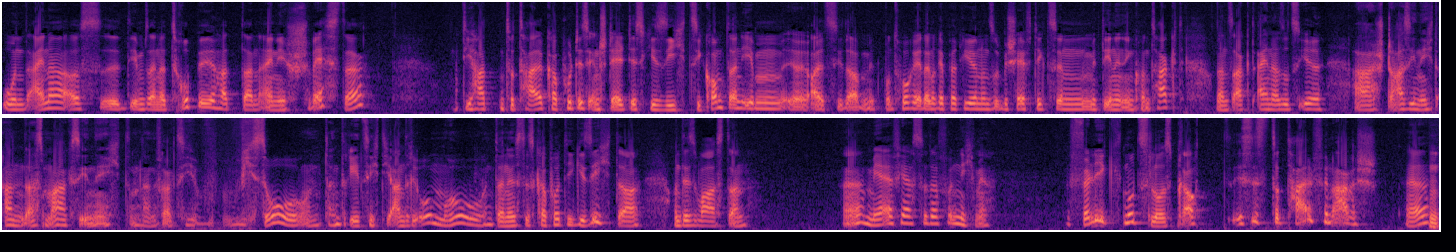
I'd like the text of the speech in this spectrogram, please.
Und einer aus äh, dem seiner Truppe hat dann eine Schwester, die hat ein total kaputtes, entstelltes Gesicht. Sie kommt dann eben, äh, als sie da mit Motorrädern reparieren und so beschäftigt sind, mit denen in Kontakt. Und dann sagt einer so zu ihr, ah, starr sie nicht an, das mag sie nicht. Und dann fragt sie, wieso? Und dann dreht sich die andere um, oh, und dann ist das kaputte Gesicht da. Und das war's dann. Ja, mehr erfährst du davon nicht mehr. Völlig nutzlos, braucht, es ist total für den Arsch. Ja? Hm.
